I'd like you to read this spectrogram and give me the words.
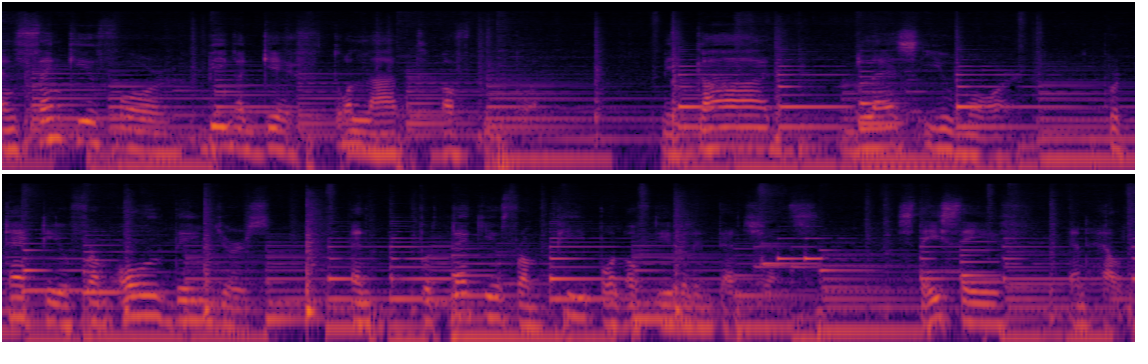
and thank you for being a gift to a lot of people. May God bless you more, protect you from all dangers, and protect you from people of evil intentions. Stay safe and healthy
